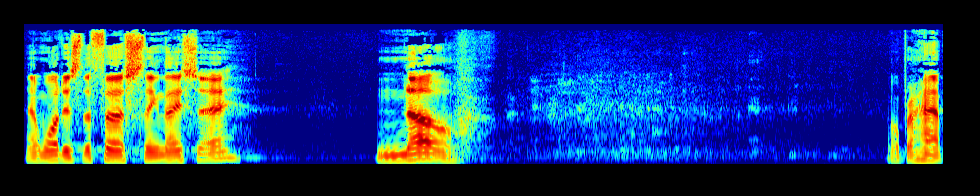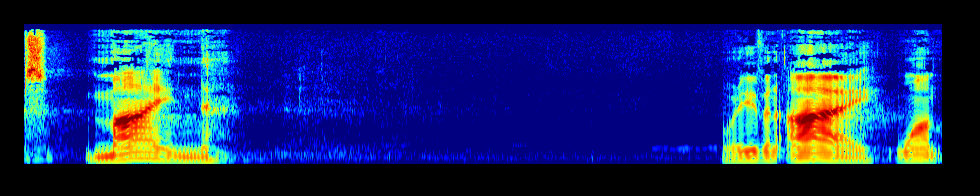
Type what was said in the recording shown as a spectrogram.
And what is the first thing they say? No. or perhaps mine. Or even I want.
